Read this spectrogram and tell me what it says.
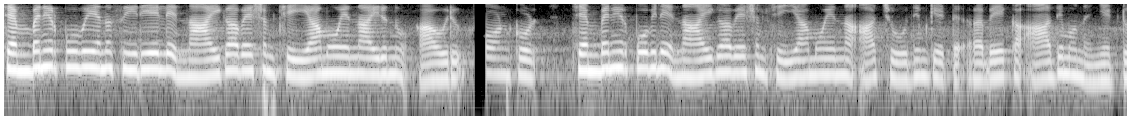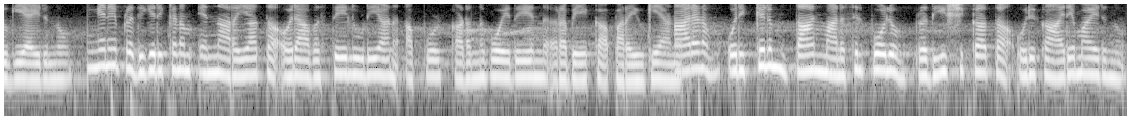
ചെമ്പനീർ പൂവ് എന്ന സീരിയലിലെ നായികാവേഷം ചെയ്യാമോ എന്നായിരുന്നു ആ ഒരു ഫോൺ കോൾ. ചെമ്പനീർ പൂവിലെ നായികാവേഷം ചെയ്യാമോ എന്ന ആ ചോദ്യം കേട്ട് റബേക്ക ആദ്യമൊന്ന് ഞെട്ടുകയായിരുന്നു. എങ്ങനെ പ്രതികരിക്കണം എന്നറിയാത്ത ഒരവസ്ഥയിലൂടെയാണ് അപ്പോൾ കടന്നുപോയത് എന്ന് റബേക്ക പറയുകയാണ്. കാരണം ഒരിക്കലും താൻ മനസ്സിൽ പോലും പ്രതീക്ഷിക്കാത്ത ഒരു കാര്യമായിരുന്നു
